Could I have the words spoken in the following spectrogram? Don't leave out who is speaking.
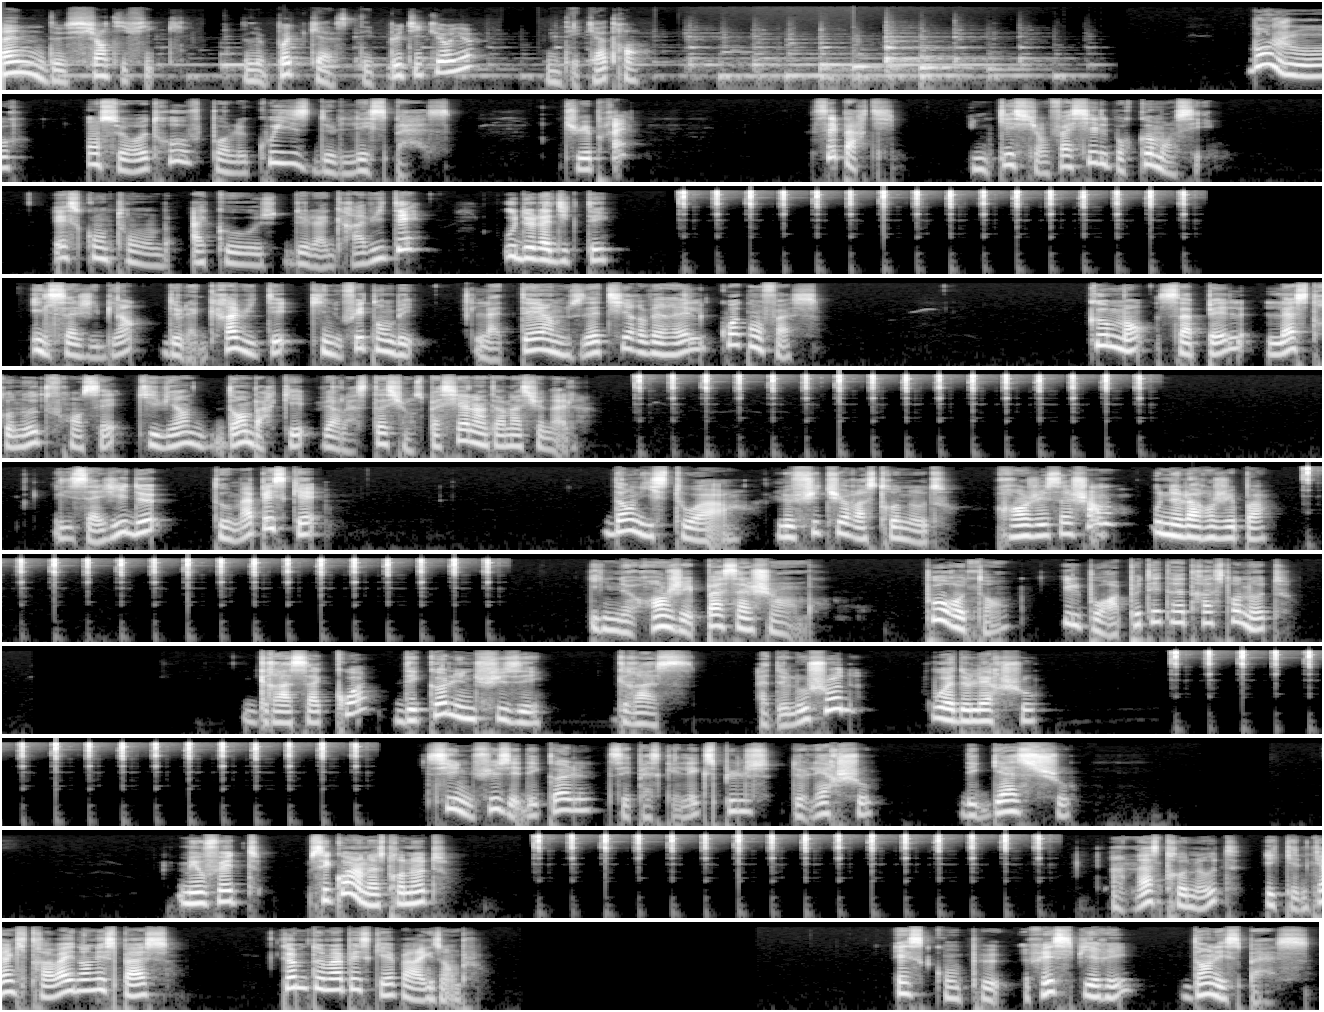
Speaker 1: De scientifique, le podcast des petits curieux des 4 ans.
Speaker 2: Bonjour, on se retrouve pour le quiz de l'espace. Tu es prêt? C'est parti. Une question facile pour commencer. Est-ce qu'on tombe à cause de la gravité ou de la dictée? Il s'agit bien de la gravité qui nous fait tomber. La Terre nous attire vers elle quoi qu'on fasse. Comment s'appelle l'astronaute français qui vient d'embarquer vers la Station spatiale internationale? Il s'agit de Thomas Pesquet. Dans l'histoire, le futur astronaute rangeait sa chambre ou ne la rangeait pas? Il ne rangeait pas sa chambre. Pour autant, il pourra peut-être être astronaute. Grâce à quoi décolle une fusée? Grâce à de l'eau chaude ou à de l'air chaud? Si une fusée décolle, c'est parce qu'elle expulse de l'air chaud, des gaz chauds. Mais au fait, c'est quoi un astronaute? Un astronaute est quelqu'un qui travaille dans l'espace, comme Thomas Pesquet par exemple. Est-ce qu'on peut respirer dans l'espace?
